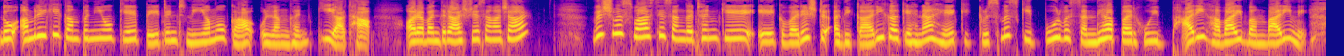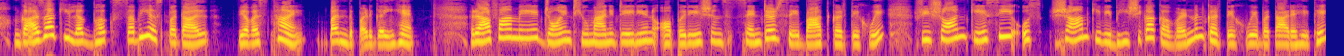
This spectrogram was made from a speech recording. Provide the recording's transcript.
दो अमरीकी कंपनियों के पेटेंट नियमों का उल्लंघन किया था। और अब अंतर्राष्ट्रीय समाचार। विश्व स्वास्थ्य संगठन के एक वरिष्ठ अधिकारी का कहना है कि क्रिसमस की पूर्व संध्या पर हुई भारी हवाई बमबारी में गाजा की लगभग सभी अस्पताल व्यवस्थाएँ बंद पड़ गई हैं। राफा में जॉइंट ह्यूमैनिटेरियन ऑपरेशंस सेंटर से बात करते हुए श्री शॉन केसी उस शाम की विभीषिका का वर्णन करते हुए बता रहे थे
